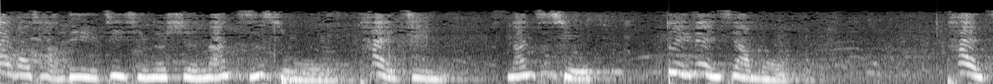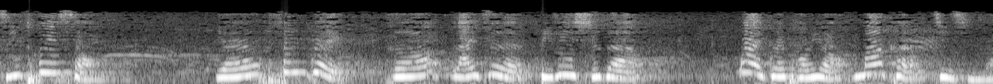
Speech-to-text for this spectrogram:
二号场地进行的是男子组太极男子组对练项目，太极推手，由芬贵和来自比利时的外国朋友 Mark 进行的。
